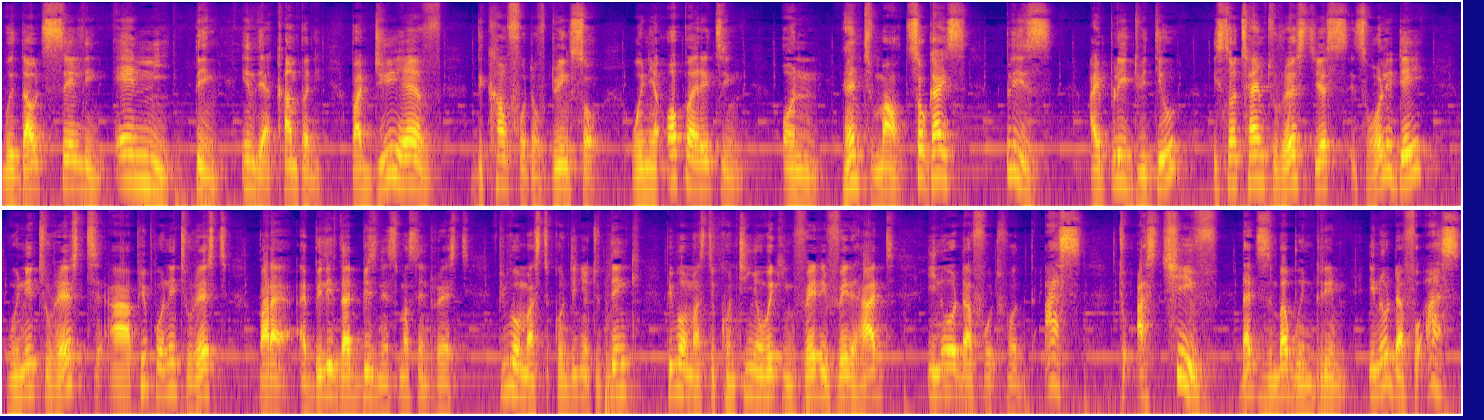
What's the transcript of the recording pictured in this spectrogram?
without selling anything in their company. But do you have the comfort of doing so when you're operating on hand to mouth? So guys, please I plead with you. It's not time to rest. Yes, it's holiday. We need to rest. Uh, people need to rest. But I, I believe that business mustn't rest. People must continue to think. People must continue working very, very hard in order for, for us to achieve that Zimbabwean dream. In order for us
